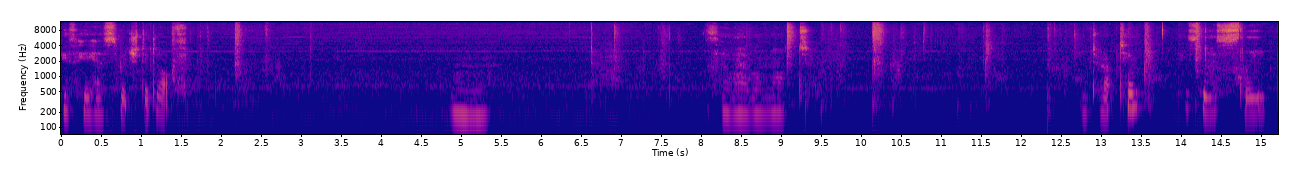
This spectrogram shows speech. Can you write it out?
Guess he has switched it off. Hmm. So I will not interrupt him. He's nice asleep.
